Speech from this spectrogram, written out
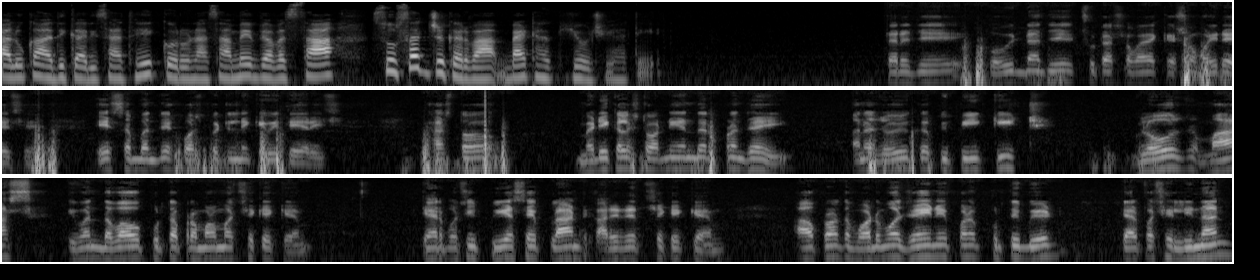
તાલુકા અધિકારી સાથે કોરોના સામે વ્યવસ્થા સુસજ્જ કરવા બેઠક યોજી હતી. અત્યારે જે કોવિડના જે છૂટા છવાયા કેસો મળી રહે છે એ સંબંધે હોસ્પિટલની કેવી તૈયારી છે? ખાસ તો મેડિકલ સ્ટોરની અંદર પણ જઈ અને જોયું કે PP kit gloves mask, even દવાઓ પૂરતા પ્રમાણમાં છે કે કેમ? ત્યાર પછી પીએસએ પ્લાન્ટ કાર્યરત છે કે કેમ? આ ઉપરાંત વોર્ડમાં જઈને પણ પૂરતી બેડ, ત્યાર પછી લિનન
